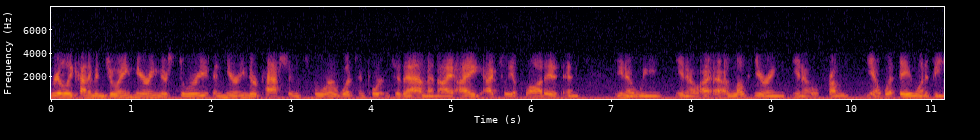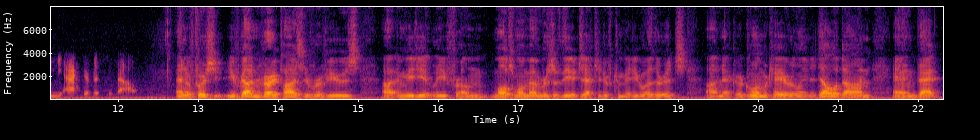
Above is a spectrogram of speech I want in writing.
really kind of enjoying hearing their stories and hearing their passions for what's important to them. And I, I actually applaud it. And, you know, we, you know, I, I love hearing, you know, from, you know, what they want to be activists about. And of course, you've gotten very positive reviews uh, immediately from multiple members of the executive committee, whether it's uh, Nneka Ogwumike or Elena Delle Donne, and that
